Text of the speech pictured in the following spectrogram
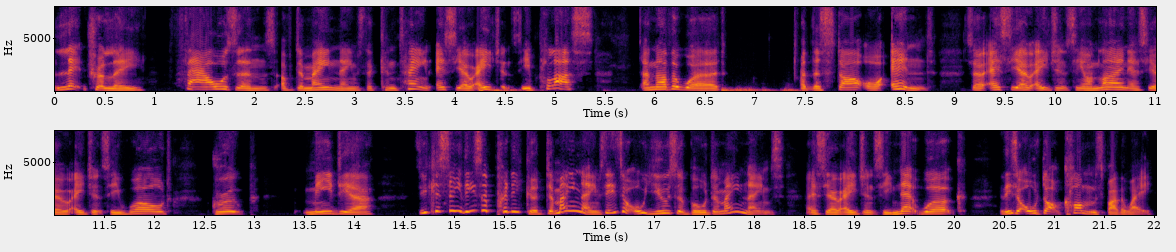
literally thousands of domain names that contain SEO agency plus another word at the start or end. So SEO agency online, SEO agency world, group, media. You can see these are pretty good domain names. These are all usable domain names. SEO agency network. These are all .coms, by the way.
